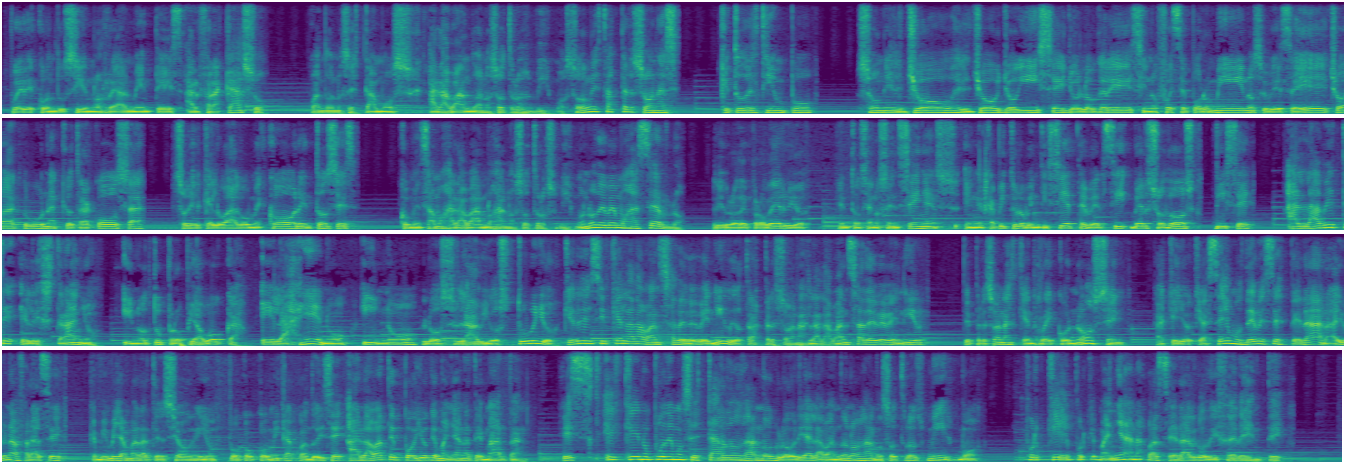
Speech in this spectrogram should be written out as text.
puede conducirnos realmente es al fracaso cuando nos estamos alabando a nosotros mismos. Son estas personas que todo el tiempo son el yo, el yo, yo hice, yo logré, si no fuese por mí, no se hubiese hecho alguna que otra cosa, soy el que lo hago mejor, entonces comenzamos a alabarnos a nosotros mismos. No debemos hacerlo. Libro de Proverbios entonces nos enseña en el capítulo 27, verso 2, dice, alábete el extraño y no tu propia boca, el ajeno y no los labios tuyos. Quiere decir que la alabanza debe venir de otras personas, la alabanza debe venir de personas que reconocen aquello que hacemos, debes esperar. Hay una frase que a mí me llama la atención y un poco cómica cuando dice, alábate pollo que mañana te matan. Es, es que no podemos estarnos dando gloria alabándonos a nosotros mismos. ¿Por qué? Porque mañana va a ser algo diferente.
